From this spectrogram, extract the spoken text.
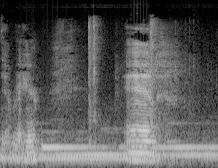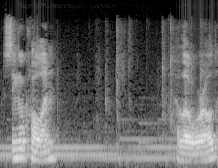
yeah, right here. And single colon, hello world,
